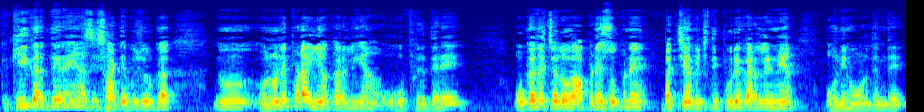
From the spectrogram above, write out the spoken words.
ਕਿ ਕੀ ਕਰਦੇ ਰਹੇ ਹਾਂ ਅਸੀਂ? ਸਾਡੇ ਬਜ਼ੁਰਗਾਂ ਨੂੰ ਉਹਨਾਂ ਨੇ ਪੜ੍ਹਾਈਆਂ ਕਰ ਲੀਆਂ ਉਹ ਫਿਰਦੇ ਰਹੇ। ਉਹ ਕਹਿੰਦੇ, ਚਲੋ, ਆਪਣੇ ਸੁਪਨੇ ਬੱਚਿਆਂ ਵਿੱਚ ਦੀ ਪੂਰੇ ਕਰ ਲੈਣੇ ਆ ਉਹ ਨਹੀਂ ਹੋਣ ਦਿੰਦੇ।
